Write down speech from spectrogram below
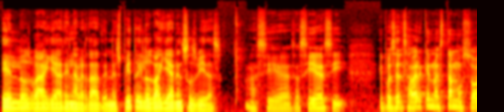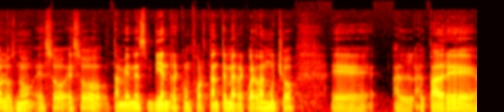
Él los va a guiar en la verdad, en el Espíritu, y los va a guiar en sus vidas. Así es, así es. Y, y pues el saber que no estamos solos, ¿no? Eso, eso también es bien reconfortante. Me recuerda mucho eh, al, al padre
